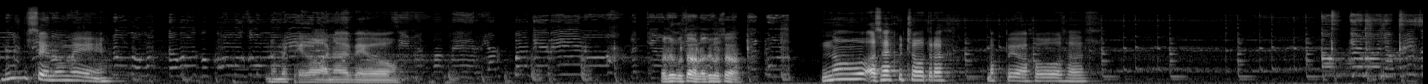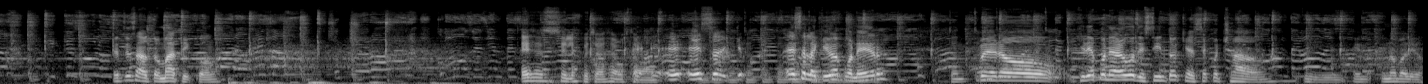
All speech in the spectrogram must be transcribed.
No, no sé, no me. No me pegó, no me pegó. ¿No te gustó? ¿No te gustó? No, o sea, he escuchado otras más pegajosas. Este es automático. Ese sí lo he escuchado, ese me gustaba. Eh, eh, esa, esa es la que iba a poner, pero quería poner algo distinto que se ha escuchado. Y, y no valió.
